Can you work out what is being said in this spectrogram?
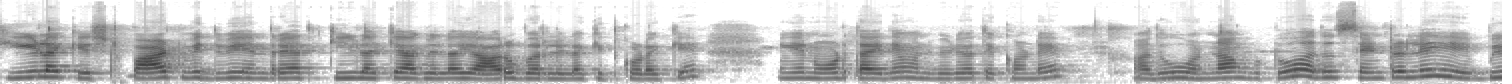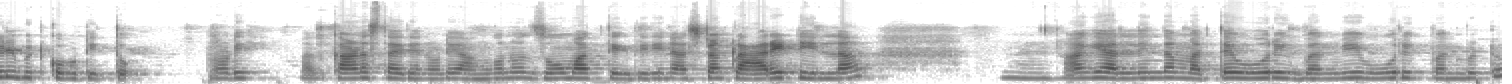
ಕೀಳಕ್ಕೆ ಎಷ್ಟು ಪಾಟ್ ಬಿದ್ವಿ ಅಂದರೆ ಅದು ಕೀಳಕ್ಕೆ ಆಗಲಿಲ್ಲ, ಯಾರೂ ಬರಲಿಲ್ಲ ಕಿತ್ಕೊಡೋಕ್ಕೆ ಹಂಗೆ ನೋಡ್ತಾ ಇದ್ದೆ, ಒಂದು ವಿಡಿಯೋ ತೆಕ್ಕೊಂಡೆ. ಅದು ಹಣ್ಣಾಗ್ಬಿಟ್ಟು ಅದು ಸೆಂಟ್ರಲ್ಲಿ ಬೀಳು ಬಿಟ್ಕೊಬಿಟ್ಟಿತ್ತು ನೋಡಿ, ಅದು ಕಾಣಿಸ್ತಾ ಇದೆ ನೋಡಿ ಹಂಗೂ ಝೂಮ್ ಆಗಿ ತೆಗ್ದಿದ್ದೀನಿ, ಅಷ್ಟೊಂದು ಕ್ಲಾರಿಟಿ ಇಲ್ಲ. ಹಾಗೆ ಅಲ್ಲಿಂದ ಮತ್ತೆ ಊರಿಗೆ ಬಂದ್ವಿ. ಊರಿಗೆ ಬಂದುಬಿಟ್ಟು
